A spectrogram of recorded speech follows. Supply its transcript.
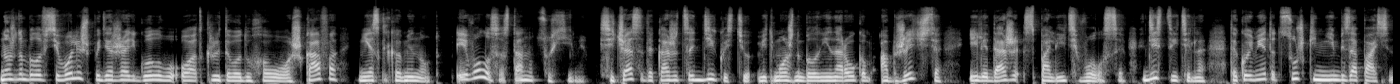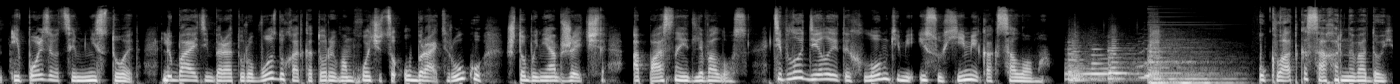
Нужно было всего лишь подержать голову у открытого духового шкафа несколько минут и волосы станут сухими. Сейчас это кажется дикостью, ведь можно было ненароком обжечься или даже спалить волосы. Действительно, такой метод сушки небезопасен и пользоваться им не стоит. Любая температура воздуха, от которой вам хочется убрать руку, чтобы не обжечься, опасна и для волос. Тепло делает их ломкими и сухими, как солома. Укладка сахарной водой.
